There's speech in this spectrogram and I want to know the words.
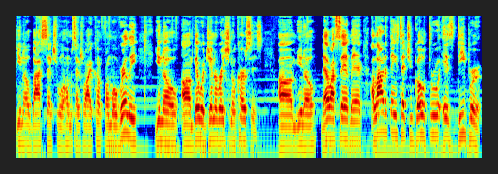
you know bisexual and homosexuality come from? Well really you know um there were generational curses. Um, you know, that's why I said, man, a lot of things that you go through is deeper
